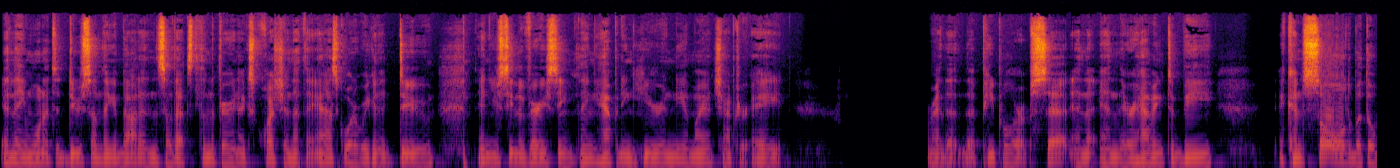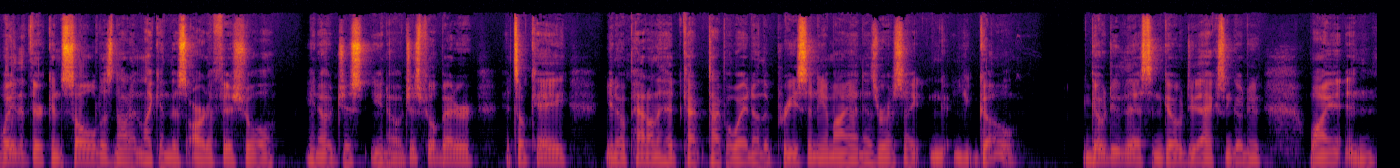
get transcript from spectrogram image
and they wanted to do something about it. And so that's the very next question that they ask, what are we going to do? And you see the very same thing happening here in Nehemiah chapter 8. Right, that the people are upset and and they're having to be consoled, but the way that they're consoled is not in, like in this artificial, you know, just you know, just feel better, it's okay, you know, pat on the head type, of way. No, the priests and Nehemiah and Ezra say, "You go, go do this and go do X and go do Y and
